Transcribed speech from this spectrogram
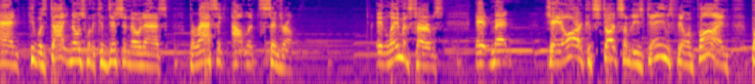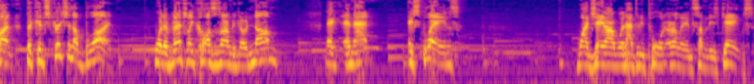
and he was diagnosed with a condition known as thoracic outlet syndrome. In layman's terms, it meant JR could start some of these games feeling fine, but the constriction of blood would eventually cause his arm to go numb, and, and that explains why JR would have to be pulled early in some of these games.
